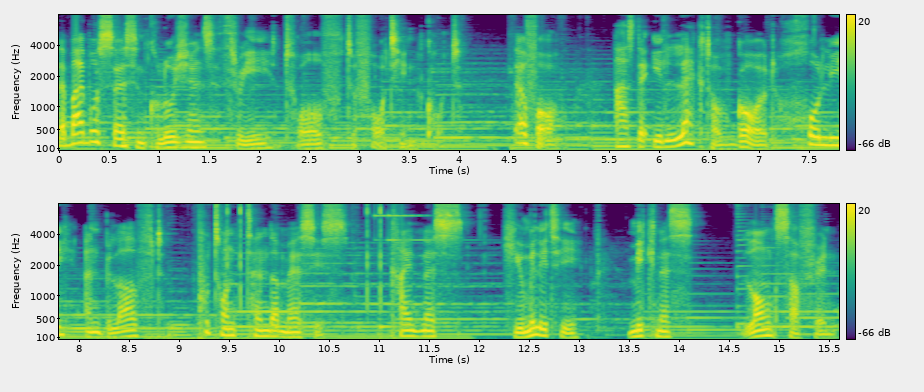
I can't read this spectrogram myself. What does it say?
The Bible says in Colossians 3 12 to 14, quote, Therefore, as the elect of God, holy and beloved, put on tender mercies, kindness, humility, meekness, long suffering,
